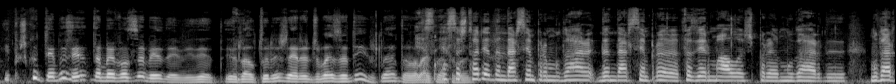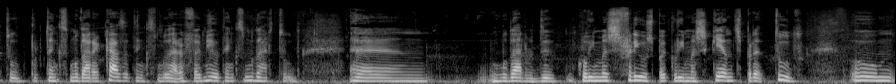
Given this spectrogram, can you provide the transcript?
E depois com o tempo a gente também vão saber, é evidente. Eu na altura já era dos mais antigos, lá, estava lá há 4 Essa anos. história de andar sempre a mudar, de andar sempre a fazer malas para mudar de mudar tudo, porque tem que se mudar a casa, tem que se mudar a família, tem que se mudar tudo. Ah, mudar de climas frios para climas quentes, para tudo. Um,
